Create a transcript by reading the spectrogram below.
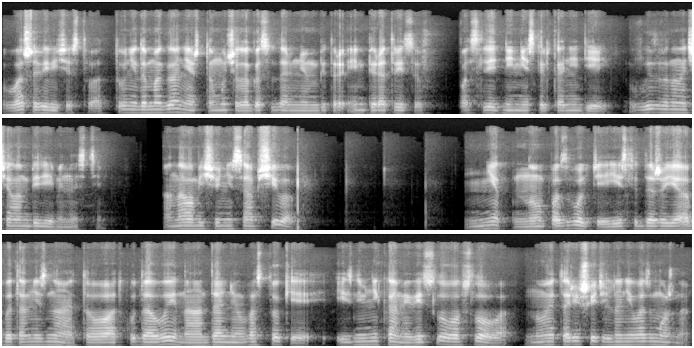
«Ваше Величество, то недомогание, что мучило государственную императрицу в последние несколько недель, вызвано началом беременности. Она вам еще не сообщила?» «Нет, но позвольте, если даже я об этом не знаю, то откуда вы на Дальнем Востоке и с дневниками, ведь слово в слово, но это решительно невозможно».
